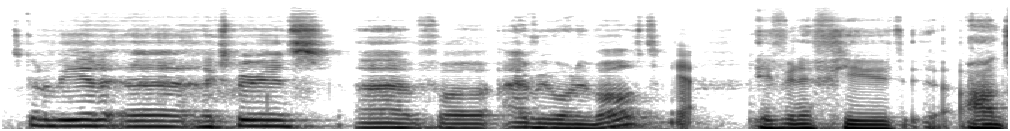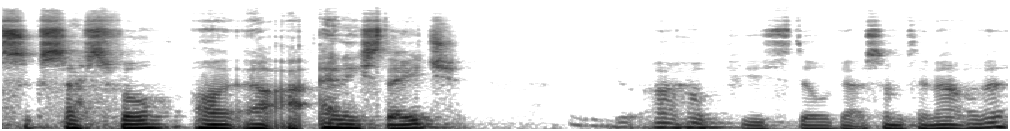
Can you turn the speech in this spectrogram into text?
It's going to be an, uh, an experience uh, for everyone involved. Yeah. Even if you aren't successful uh, at any stage, I hope you still get something out of it.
